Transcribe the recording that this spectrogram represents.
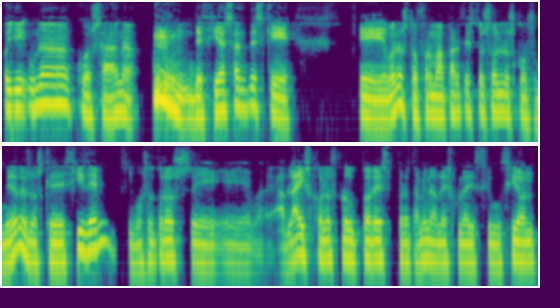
Oye, una cosa, Ana. Decías antes que, eh, bueno, esto forma parte, estos son los consumidores los que deciden y vosotros habláis con los productores, pero también habláis con la distribución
